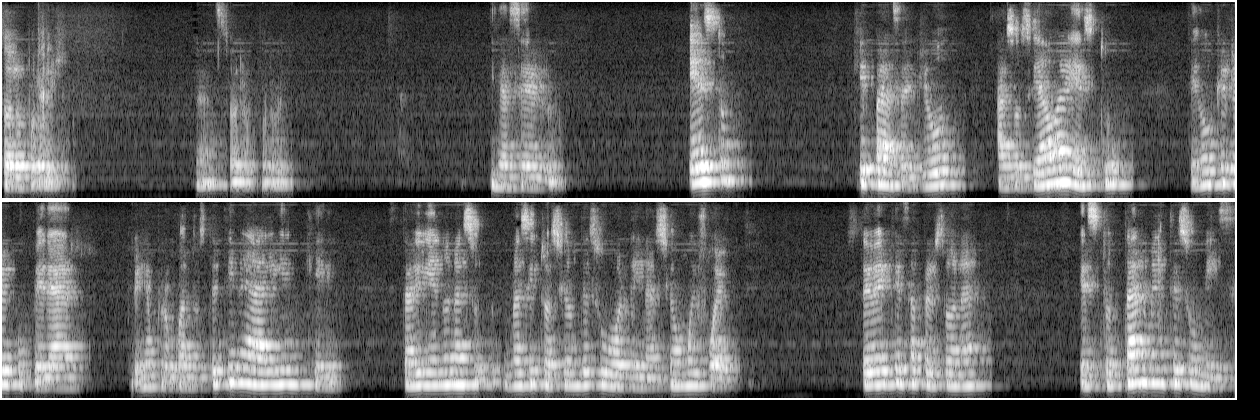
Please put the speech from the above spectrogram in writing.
solo por hoy. Solo por hoy. Y hacerlo. Esto, ¿qué pasa? Yo, asociado a esto, tengo que recuperar, por ejemplo, cuando usted tiene a alguien que está viviendo una, una situación de subordinación muy fuerte, usted ve que esa persona es totalmente sumisa,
